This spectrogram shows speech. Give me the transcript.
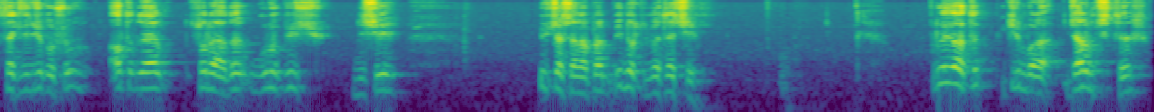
8. koşu. Altı dayan son ayadı. Grup 3 dişi 3 yaş Araplar 1400 metre çiğ. Buraya atıp 2 numara canım çıtır.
